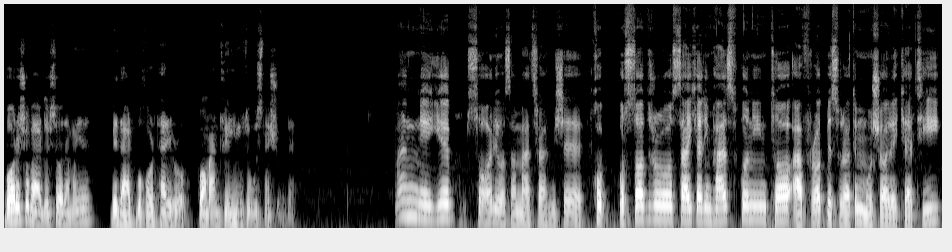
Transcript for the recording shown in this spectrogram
بارش رو برداشته آدمای به درد بخورتری رو با من توی این اتوبوس نشونده من یه سوالی واسم مطرح میشه. خب استاد رو سعی کردیم حذف کنیم تا افراد به صورت مشارکتی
